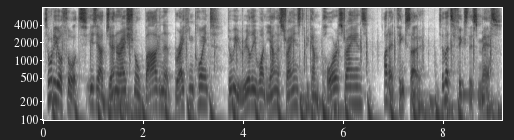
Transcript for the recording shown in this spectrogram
So what are your thoughts? Is our generational bargain at breaking point? Do we really want young Australians to become poor Australians? I don't think so, so let's fix this mess.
